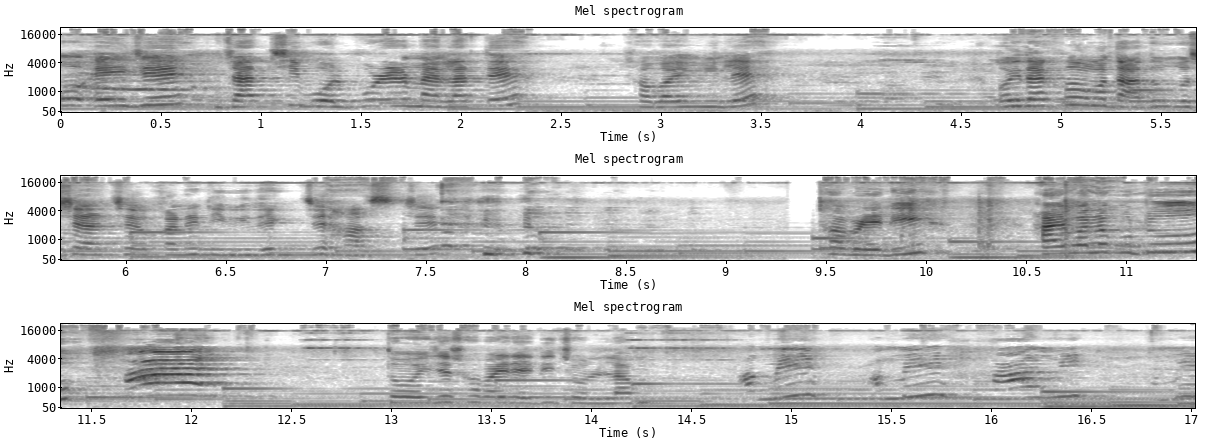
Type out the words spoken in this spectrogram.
তো এই যে যাচ্ছি বোলপুরের মেলাতে সবাই মিলে ওই দেখো আমার দাদু বসে আছে ওখানে টিভি দেখছে হাসছে সব রেডি হাই বলো পুটু তো এই যে সবাই রেডি চললাম আমি আমি আমি আমি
